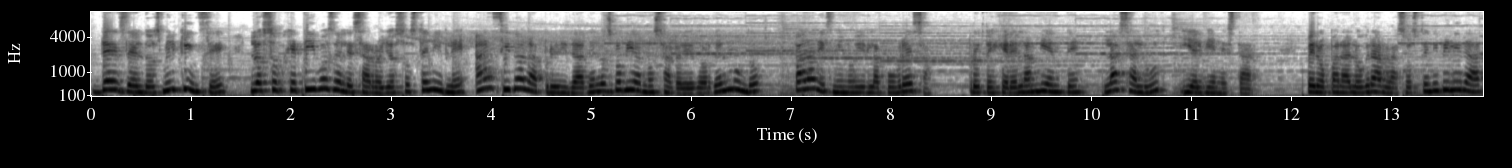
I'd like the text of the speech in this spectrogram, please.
Desde el 2015, los objetivos del desarrollo sostenible han sido la prioridad de los gobiernos alrededor del mundo para disminuir la pobreza, proteger el ambiente, la salud y el bienestar pero para lograr la sostenibilidad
